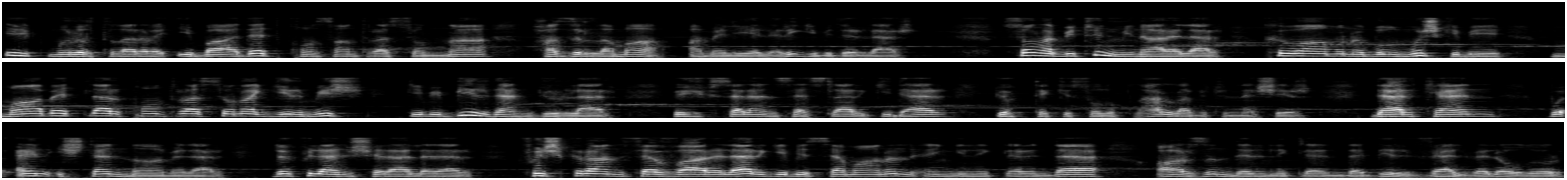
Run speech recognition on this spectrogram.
ilk mırıltıları ve ibadet konsantrasyonuna hazırlama ameliyeleri gibidirler. Sonra bütün minareler kıvamını bulmuş gibi, mabetler kontrasyona girmiş gibi birden gürler ve yükselen sesler gider gökteki soluklarla bütünleşir. Derken bu en içten nameler, dökülen şelaleler, fışkıran fevvareler gibi semanın enginliklerinde, arzın derinliklerinde bir velvele olur,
